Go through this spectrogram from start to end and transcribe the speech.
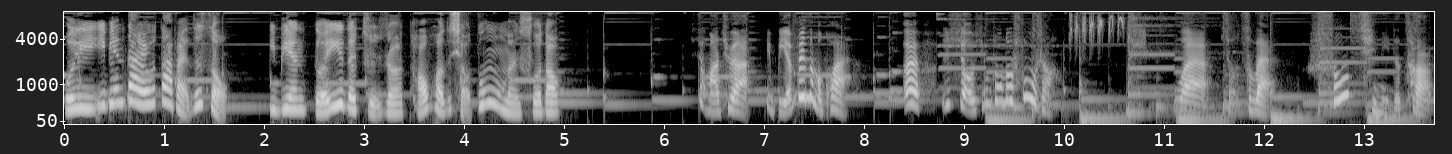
狐狸一边大摇大摆的走，一边得意的指着逃跑的小动物们说道：“小麻雀，你别飞那么快！哎，小心撞到树上！喂，小刺猬，收起你的刺儿！”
